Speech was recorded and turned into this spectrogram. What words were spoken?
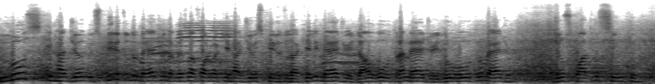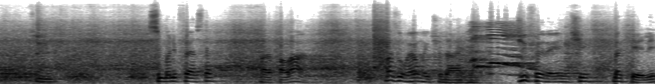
Luz irradiando o espírito do médium da mesma forma que irradia o espírito daquele médium e da outra médium e do outro médium, de uns 4 ou 5, Sim. se manifesta para falar, mas não é uma entidade diferente daquele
